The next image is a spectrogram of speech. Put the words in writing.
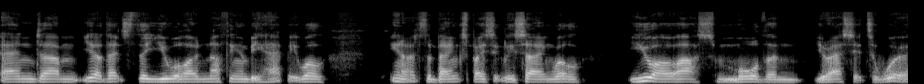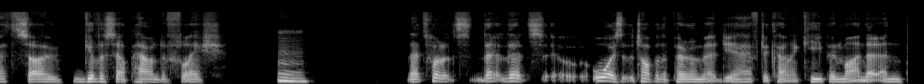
and um, you know that's the you will own nothing and be happy. Well, you know, it's the banks basically saying, well. You owe us more than your assets are worth, so give us our pound of flesh. Mm, That's what it's that, that's always at the top of the pyramid. You have to kind of keep in mind that, and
